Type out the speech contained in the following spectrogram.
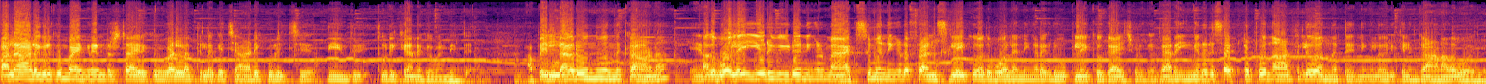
പല ആളുകൾക്കും ഭയങ്കര ഇൻട്രസ്റ്റ് ആയിരിക്കും വെള്ളത്തിലൊക്കെ ചാടി കുളിച്ച് നീന്തി തുടിക്കാനൊക്കെ വേണ്ടിയിട്ട്. അപ്പോൾ എല്ലാവരും ഒന്ന് വന്ന് കാണുക. അതുപോലെ ഈ ഒരു വീഡിയോ നിങ്ങൾ മാക്സിമം നിങ്ങളുടെ ഫ്രണ്ട്സിലേക്കും അതുപോലെ നിങ്ങളുടെ ഗ്രൂപ്പിലേക്കും ഒക്കെ അയച്ചു കൊടുക്കുക. കാരണം ഇങ്ങനെ ഒരു സെറ്റപ്പ് നാട്ടിൽ വന്നിട്ട് നിങ്ങൾ ഒരിക്കലും കാണാതെ പോയത്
